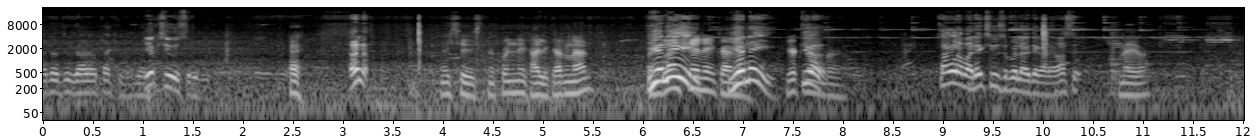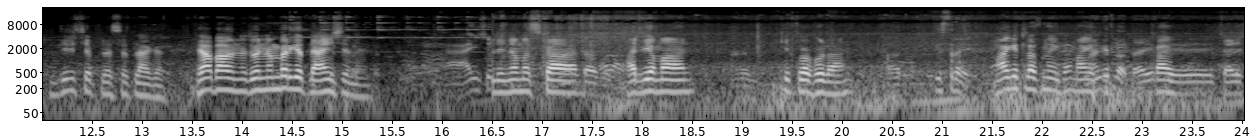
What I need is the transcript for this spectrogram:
आता ती गाड्या टाकली एकशे वीस रुपये. हे, हा ना? एकशे वीस कोण नाही खाली करणार. हे दोनशे नाही का? हे नाही एक ते. नंबर. चांगला माल एकशे वीस रुपये लावते गाड्या असं. नाही हो दीडशे प्लसच लागेल. ह्या भावनं दोन नंबर घेतला ऐंशी नाही नमस्कार. आर्यमान कितवा खोला? तिसरा आहे. मागितलाच नाही का? मागितला. होता एक काय? चाळीस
